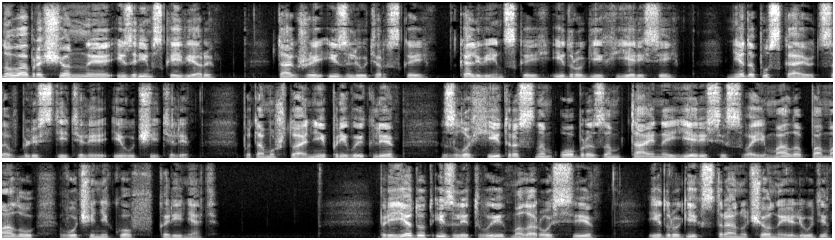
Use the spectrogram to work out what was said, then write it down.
Новообращенные из римской веры, также из лютерской, кальвинской и других ересей, не допускаются в блюстители и учители, потому что они привыкли злохитростным образом тайной ереси свои мало-помалу в учеников вкоренять. Приедут из Литвы, Малороссии и других стран ученые люди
